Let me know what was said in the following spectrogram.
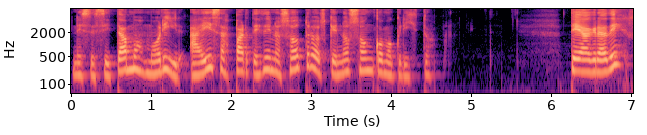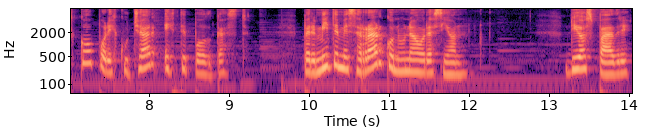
necesitamos morir a esas partes de nosotros que no son como Cristo. Te agradezco por escuchar este podcast. Permíteme cerrar con una oración. Dios Padre,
